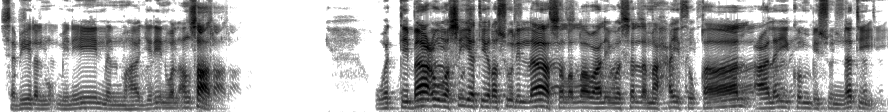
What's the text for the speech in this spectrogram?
سبيل المؤمنين من المهاجرين والأنصار. واتباع وصية رسول الله صلى الله عليه وسلم حيث قال عليكم بسنتي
